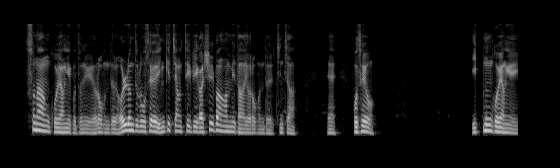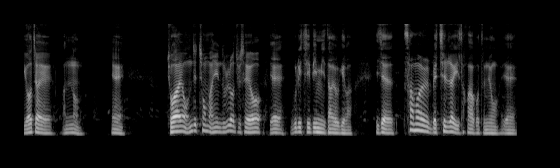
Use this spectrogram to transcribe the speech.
순한 고양이거든요, 여러분들. 얼른 들어오세요. 인기짱 TV가 실방합니다, 여러분들. 진짜. 예, 보세요. 이쁜 고양이, 여자애, 안녕. 예. 좋아요, 엄지척 많이 눌러주세요. 예, 우리 집입니다, 여기가. 이제 3월 며칠 날 이사 가거든요. 예.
